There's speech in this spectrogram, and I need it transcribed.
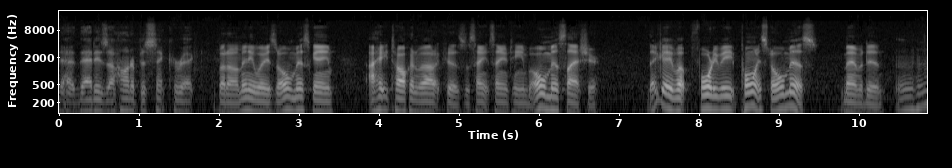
That, that is 100% correct. But um, anyways, the Ole Miss game, I hate talking about it because it's the same team. But Ole Miss last year, they gave up 48 points to Ole Miss. Bama did Mm-hmm.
